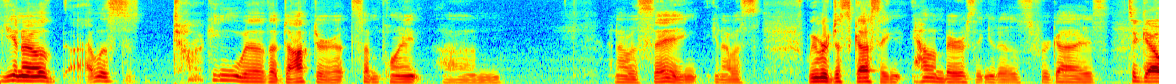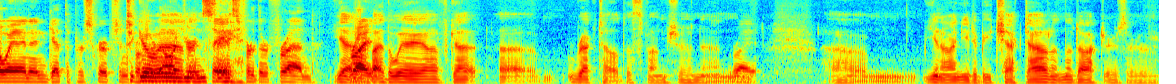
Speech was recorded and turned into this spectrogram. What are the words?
you know, I was talking with a doctor at some point, um, and I was saying, you know, I was, we were discussing how embarrassing it is for guys. To go in and get the prescription To from go the in doctor and say it's for their friend. Yeah, Right. by the way, I've got uh, erectile dysfunction, and Right. um, you know, I need to be checked out, and the doctors are.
